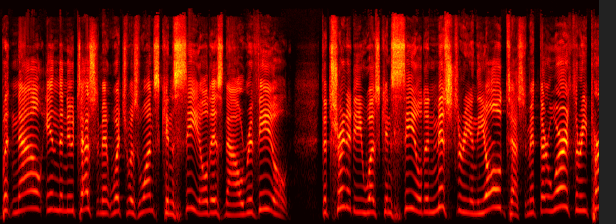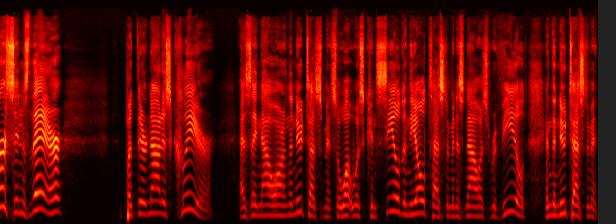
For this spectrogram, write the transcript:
But now in the New Testament, which was once concealed, is now revealed. The Trinity was concealed in mystery in the Old Testament. There were three persons there, but they're not as clear as they now are in the New Testament. So what was concealed in the Old Testament is now is revealed in the New Testament.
